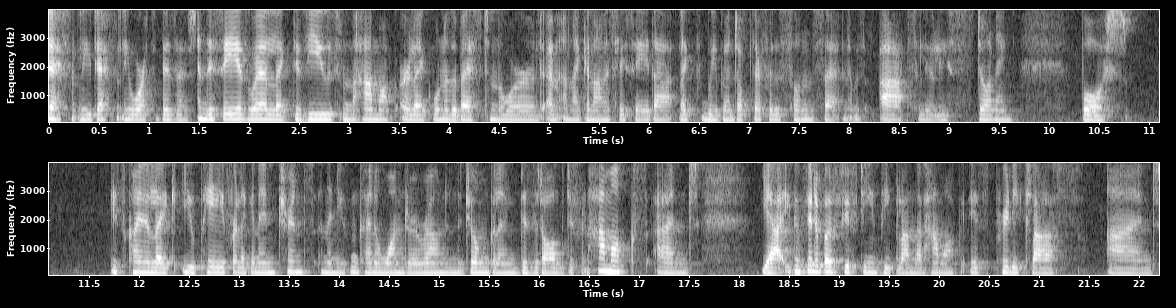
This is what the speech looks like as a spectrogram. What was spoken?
definitely, definitely worth a visit. And they say as well, like the views from the hammock are like one of the best in the world. And, and I can honestly say that. Like we went up there for the sunset and it was absolutely stunning. But it's kind of like you pay for like an entrance and then you can kind of wander around in the jungle and visit all the different hammocks and yeah you can fit about 15 people on that hammock it's pretty class and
